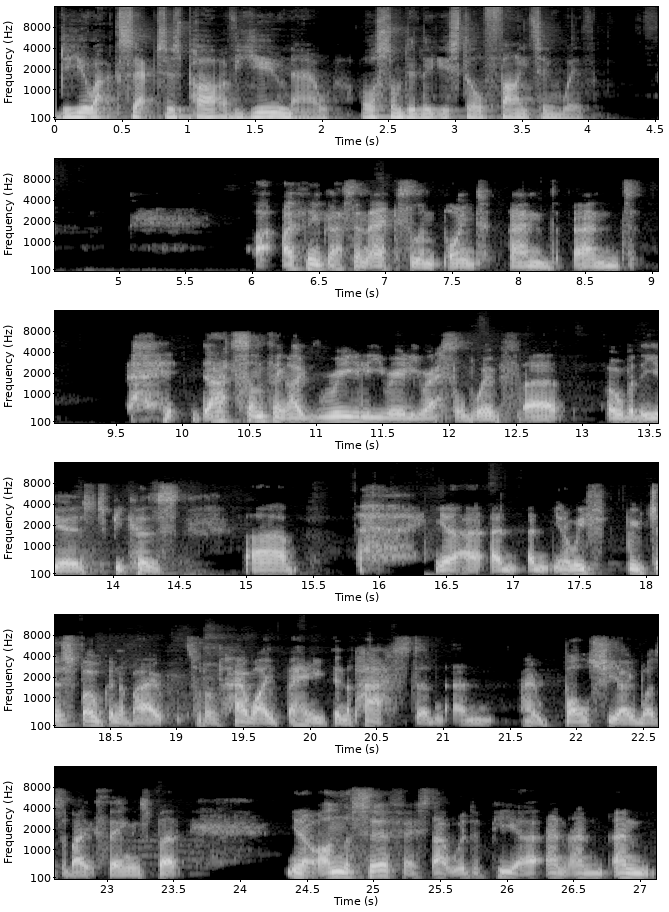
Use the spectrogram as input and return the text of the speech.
do you accept as part of you now, or something that you're still fighting with? I think that's an excellent point, and and that's something I've really, really wrestled with uh, over the years because, uh, yeah, and, and you know we've we've just spoken about sort of how I behaved in the past and and how bolshy I was about things, but you know on the surface that would appear and and and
